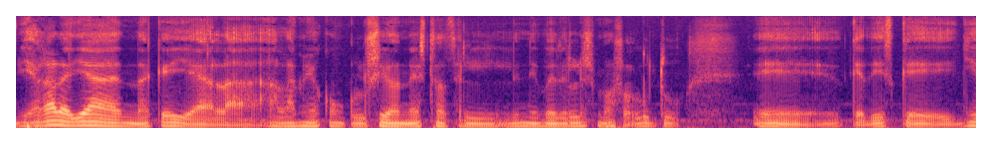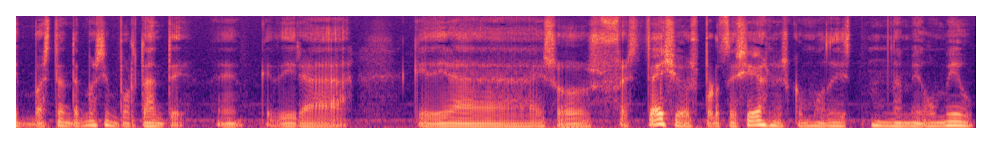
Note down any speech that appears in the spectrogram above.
llegar allá en aquella a la, a la mi conclusión esta del individualismo absoluto eh, que dice que es bastante más importante eh, que dirá a que dirá a esos festejos procesiones como dice un amigo mío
